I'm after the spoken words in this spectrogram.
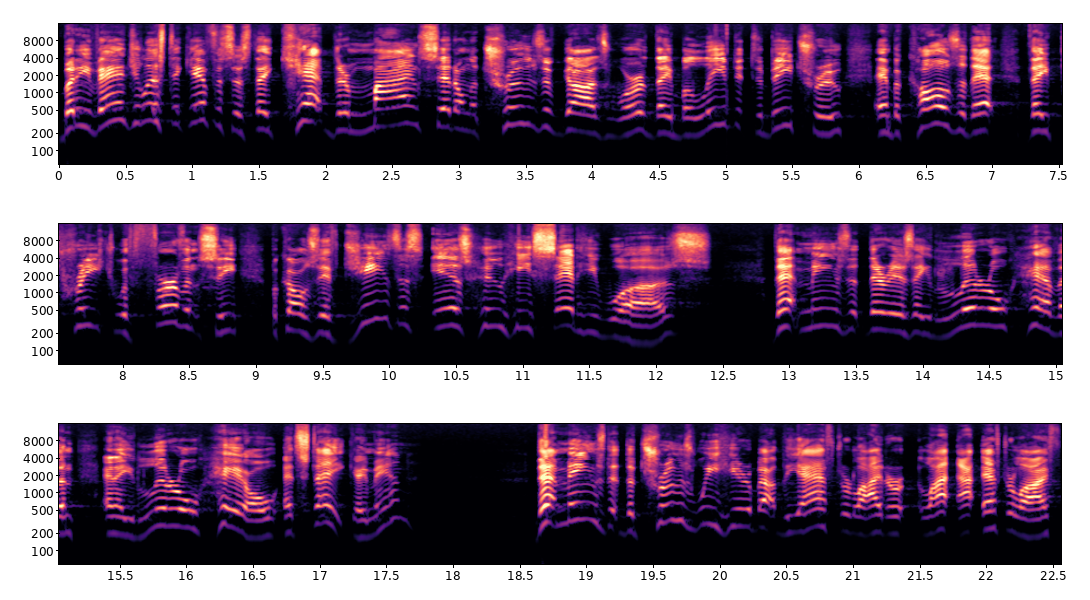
But evangelistic emphasis, they kept their mind set on the truths of God's Word. They believed it to be true. And because of that, they preached with fervency. Because if Jesus is who he said he was, that means that there is a literal heaven and a literal hell at stake. Amen? That means that the truths we hear about the afterlife, or, afterlife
